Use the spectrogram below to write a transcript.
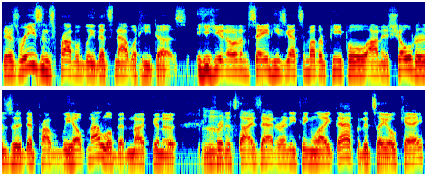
there's reasons probably that's not what he does. You know what I'm saying? He's got some other people on his shoulders that, that probably help him out a little bit. I'm not going to mm. criticize that or anything like that, but it's like okay,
